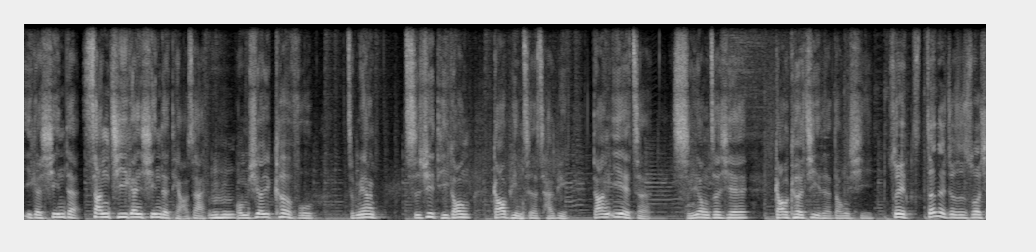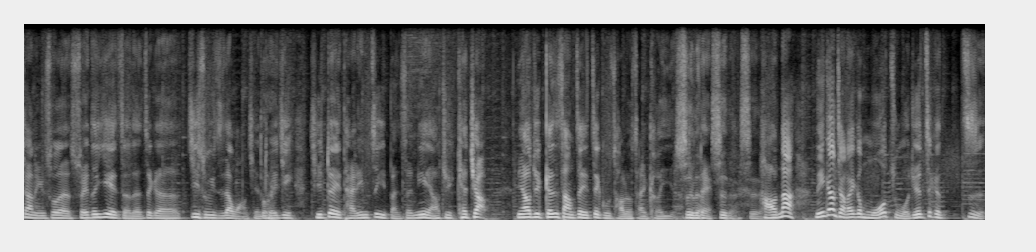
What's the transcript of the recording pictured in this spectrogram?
一个新的商机跟新的挑战。嗯，我们需要去克服，怎么样持续提供高品质的产品，当业者使用这些高科技的东西。所以，真的就是说，像您说的，随着业者的这个技术一直在往前推进，其实对台铃自己本身，你也要去 catch up。你要去跟上这这股潮流才可以，对不对？是的，是的。好，那您刚讲到一个模组，我觉得这个字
